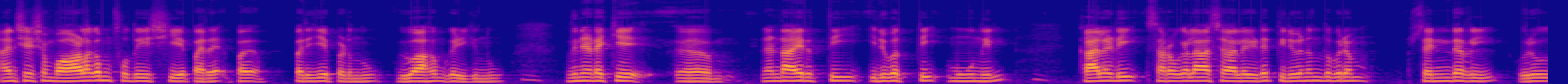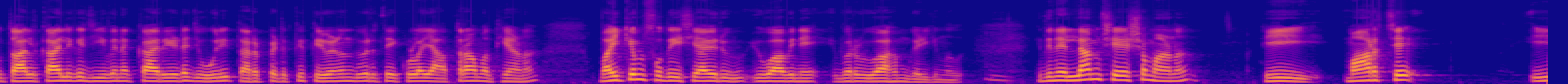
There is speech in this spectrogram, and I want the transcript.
അതിനുശേഷം വാളകം സ്വദേശിയെ പര പരിചയപ്പെടുന്നു വിവാഹം കഴിക്കുന്നു. ഇതിനിടയ്ക്ക് രണ്ടായിരത്തി ഇരുപത്തി മൂന്നിൽ കാലടി സർവകലാശാലയുടെ തിരുവനന്തപുരം സെന്ററിൽ ഒരു താൽക്കാലിക ജീവനക്കാരിയുടെ ജോലി തരപ്പെടുത്തി തിരുവനന്തപുരത്തേക്കുള്ള യാത്രാമധ്യയാണ് വൈക്കം സ്വദേശിയായ ഒരു യുവാവിനെ ഇവർ വിവാഹം കഴിക്കുന്നത്. ഇതിനെല്ലാം ശേഷമാണ് ഈ മാർച്ച് ഈ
